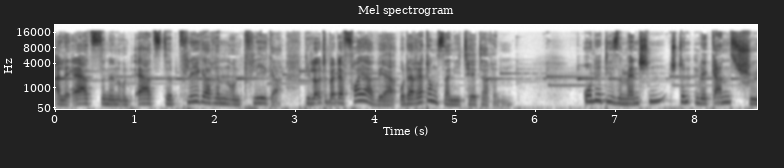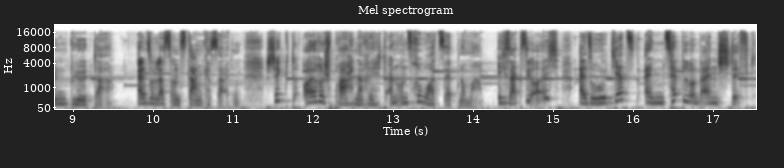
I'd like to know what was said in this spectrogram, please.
Alle Ärztinnen und Ärzte, Pflegerinnen und Pfleger, die Leute bei der Feuerwehr oder Rettungssanitäterinnen. Ohne diese Menschen stünden wir ganz schön blöd da. Also lasst uns Danke sagen. Schickt eure Sprachnachricht an unsere WhatsApp-Nummer. Ich sag sie euch, also holt jetzt einen Zettel und einen Stift.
